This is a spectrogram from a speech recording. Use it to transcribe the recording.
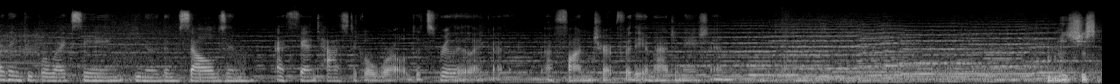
I think people like seeing, you know, themselves in a fantastical world. It's really like a, a fun trip for the imagination. It's just uh,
